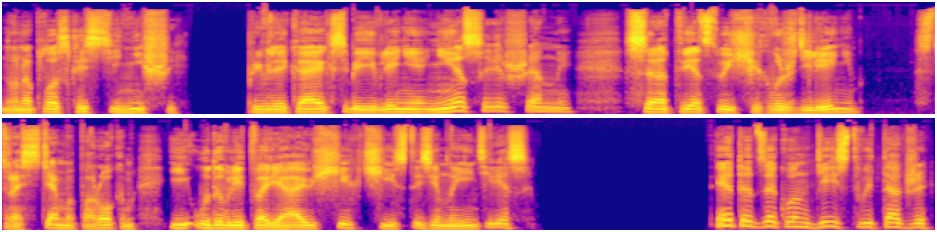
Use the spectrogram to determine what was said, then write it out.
но на плоскости низшей, привлекая к себе явления несовершенные, соответствующих вожделениям, страстям и порокам и удовлетворяющих чисто земные интересы. Этот закон действует также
